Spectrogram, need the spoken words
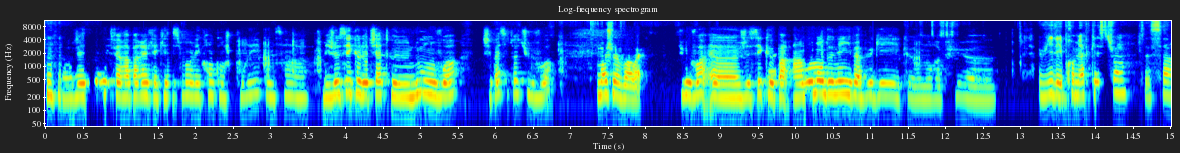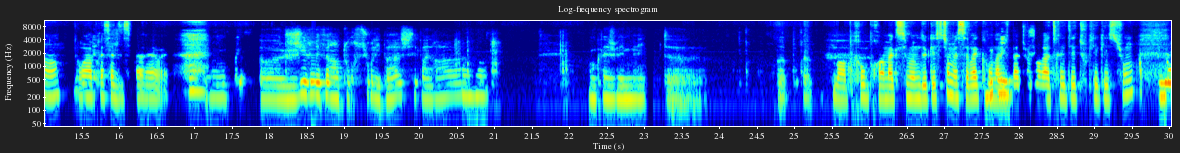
J'ai essayé de faire apparaître les questions à l'écran quand je pourrais, comme ça. Mais je sais que le chat que nous on voit, je ne sais pas si toi tu le vois. Moi je le vois, ouais. Tu le vois. Euh, je sais que à un moment donné, il va bugger et qu'on n'aura plus. Euh, oui, les premières questions, c'est ça. Hein. Après, ça disparaît. Ouais. Donc, euh, j'irai faire un tour sur les pages, c'est pas grave. Mhm. Donc là, je vais mettre. Euh, bon, après, on prend un maximum de questions, mais c'est vrai qu'on n'arrive pas toujours à traiter toutes les questions.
